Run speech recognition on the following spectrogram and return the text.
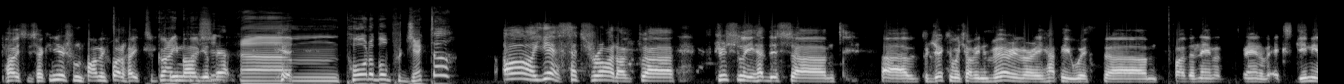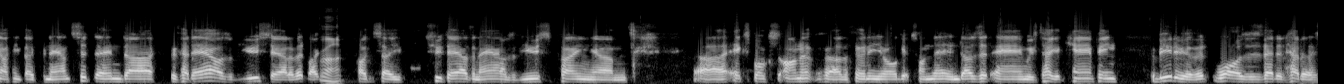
posted, so can you just remind me what I It's a great emailed you question. about? Um, portable projector? Oh, yes, that's right. I've uh, traditionally had this um, uh, projector, which I've been very, very happy with um, by the name of brand of XGIMI, I think they pronounce it. And uh, we've had hours of use out of it, like Right. I'd say 2,000 hours of use playing um, uh, Xbox on it. Uh, the 13 year old gets on there and does it, and we've taken it camping. The beauty of it was is that it had a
